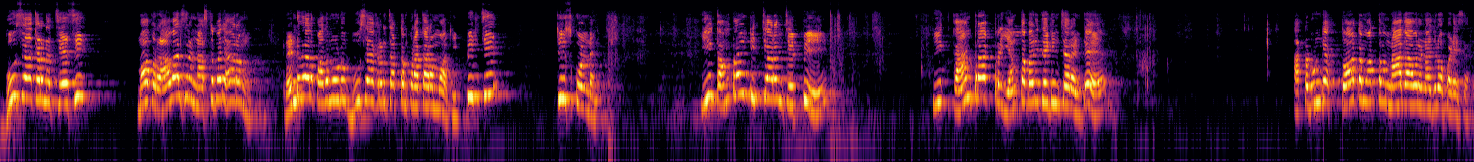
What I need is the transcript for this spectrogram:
భూసేకరణ చేసి మాకు రావాల్సిన నష్టపరిహారం రెండు వేల పదమూడు భూసేకరణ చట్టం ప్రకారం మాకు ఇప్పించి తీసుకోండి అని. ఈ కంప్లైంట్ ఇచ్చారని చెప్పి ఈ కాంట్రాక్టర్ ఎంత బరి తెగించారంటే అక్కడ ఉండే తోట మొత్తం నాగావళి నదిలో పడేశారు.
